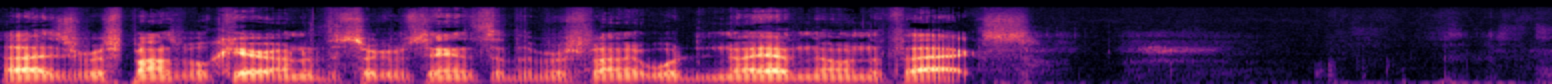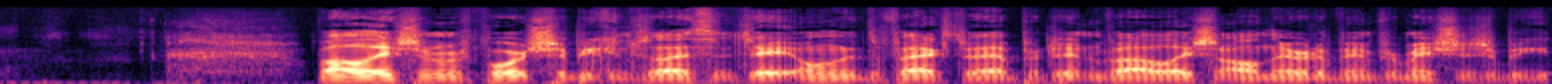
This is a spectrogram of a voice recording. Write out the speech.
uh, responsible care under the circumstance that the respondent would not have known the facts. Violation reports should be concise and state only the facts that have pertinent violation. All narrative information should be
